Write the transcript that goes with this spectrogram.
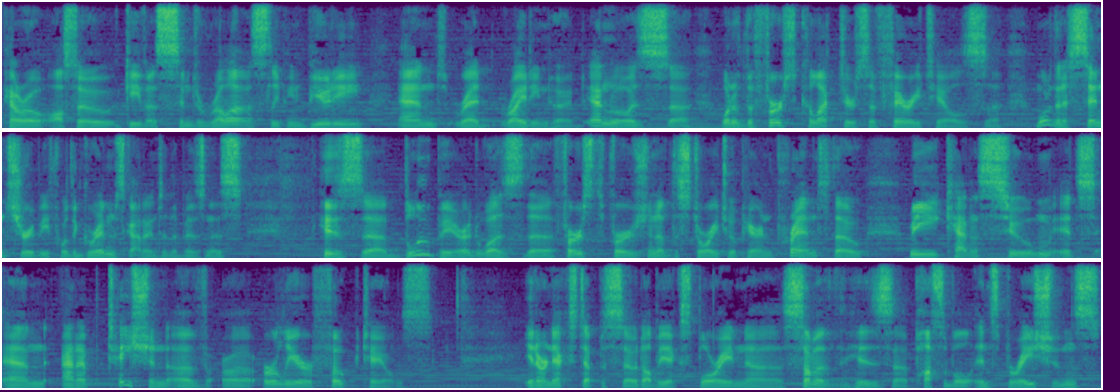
Perrault also gave us Cinderella, Sleeping Beauty, and Red Riding Hood, and was uh, one of the first collectors of fairy tales uh, more than a century before the Grimms got into the business. His uh, Bluebeard was the first version of the story to appear in print, though we can assume it's an adaptation of uh, earlier folk tales. In our next episode, I'll be exploring uh, some of his uh, possible inspirations,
